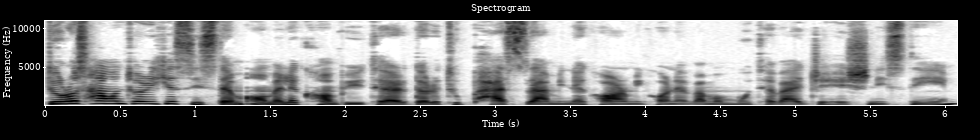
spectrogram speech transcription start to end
درست همونطوری که سیستم عامل کامپیوتر داره تو پس زمینه کار می‌کنه و ما متوجهش نیستیم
